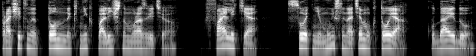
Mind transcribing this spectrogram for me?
Прочитаны тонны книг по личному развитию. Файлике сотни мыслей на тему «Кто я?», «Куда иду?»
